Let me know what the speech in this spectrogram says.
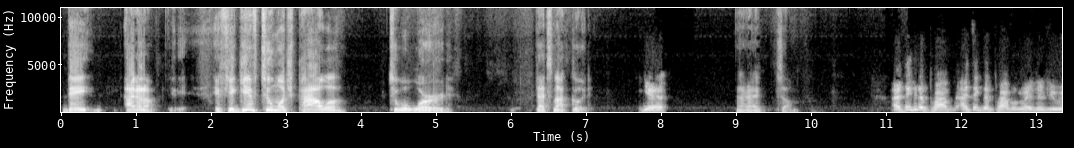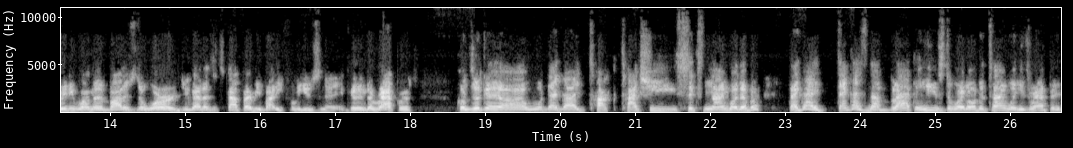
they, I don't know. If you give too much power to a word, that's not good. Yeah. All right. So I think the problem. I think the problem is if you really want to abolish the word, you got to stop everybody from using it, including the rappers. Cause look at uh, what that guy Tak six nine whatever. That guy, that guy's not black, and he used the word all the time when he's rapping.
